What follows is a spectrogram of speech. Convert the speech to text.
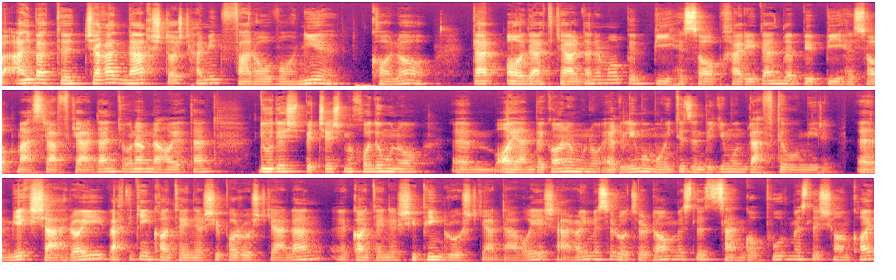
و البته چقدر نقش داشت همین فراوانی کالا در عادت کردن ما به بی حساب خریدن و به بی حساب مصرف کردن که اونم نهایتا دودش به چشم خودمون و آیندگانمون و اقلیم و محیط زندگیمون رفته و میره. یک شهرهایی وقتی که این container ship ها رشد کردن container shipping رشد کرد. در واقع شهرهایی مثل روتردام مثل سنگاپور مثل شانگهای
